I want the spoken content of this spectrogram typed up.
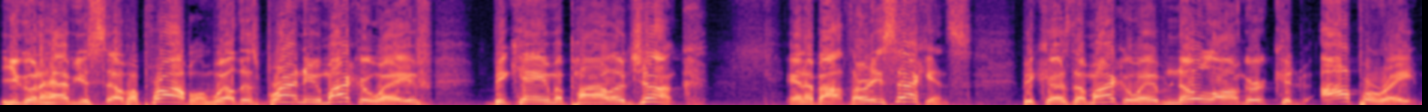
you're going to have yourself a problem? Well, this brand new microwave became a pile of junk in about 30 seconds because the microwave no longer could operate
